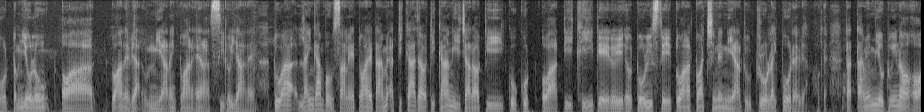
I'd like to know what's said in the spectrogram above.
ဟိုတစ်မျိုးလုံးဟို တွားတယ်ဗျနေရာတိုင်းတွားတယ်အဲ့ဒါစီးလို့ရတယ်။ तू ကလိုင်းကန်းပုံစံလဲတွားတယ်ဒါပေမဲ့အတိကကျတော့ဒီကန်းနီကျတော့ဒီကိုကိုဟိုဟာဒီခီးတဲတွေဟို tourist တွေတွားတွားချင်တဲ့နေရာသူတို့လိုက်ပို့တယ်ဗျဟုတ်ကဲ့ဒါဒါပေမဲ့မြို့တွင်းတော့ဟို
